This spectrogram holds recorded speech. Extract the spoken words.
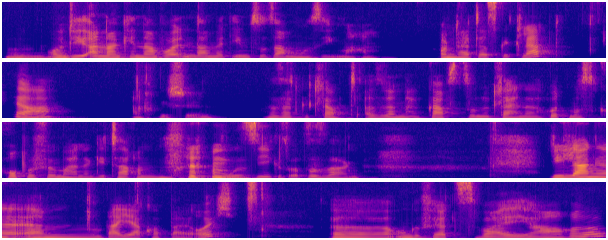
Mhm. Und die anderen Kinder wollten dann mit ihm zusammen Musik machen. Und hat das geklappt? Ja. Ach, wie schön. Das hat geklappt. Also dann gab es so eine kleine Rhythmusgruppe für meine Gitarrenmusik sozusagen. Wie lange ähm, war Jakob bei euch? Äh, ungefähr zwei Jahre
